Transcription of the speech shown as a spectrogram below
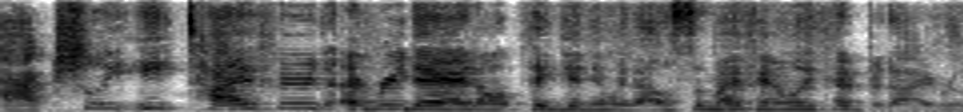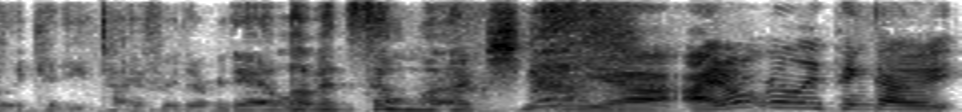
actually eat Thai food every day. I don't think anyone else in my family could, but I really could eat Thai food every day. I love it so much. Yeah, I don't really think I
